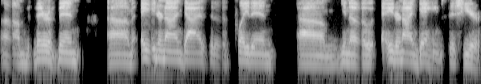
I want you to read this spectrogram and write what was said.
Um, there have been um, eight or nine guys that have played in um, you know eight or nine games this year.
